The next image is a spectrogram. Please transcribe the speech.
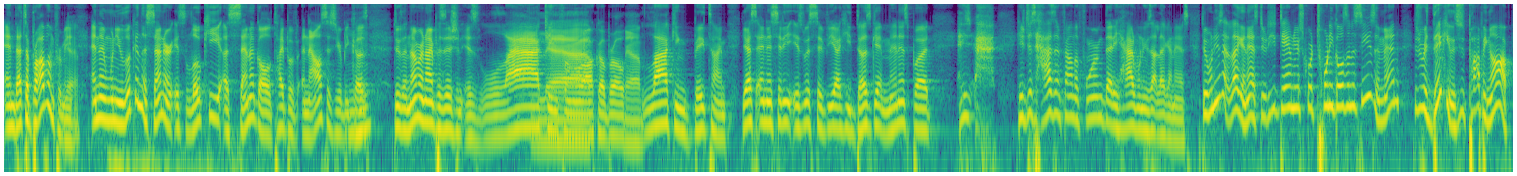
And that's a problem for me. Yeah. And then when you look in the center, it's low key a Senegal type of analysis here because, Mm-hmm. Dude, the number nine position is lacking Yeah. Morocco, bro. Yeah. Lacking big time. Yes, City is with Sevilla. He does get minutes, but he's. He just hasn't found the form that he had when he was at Leganés. Dude, when he was at Leganés, dude, he damn near scored 20 goals in a season, man. He's ridiculous. He's popping off.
